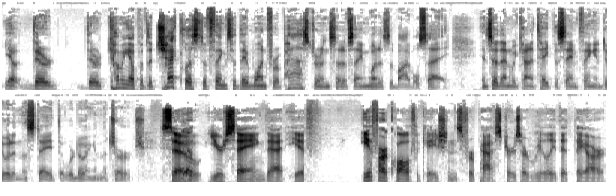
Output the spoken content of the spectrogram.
you know, they're they're coming up with a checklist of things that they want for a pastor instead of saying what does the Bible say. And so then we kind of take the same thing and do it in the state that we're doing in the church. So yeah. you're saying that if if our qualifications for pastors are really that they are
